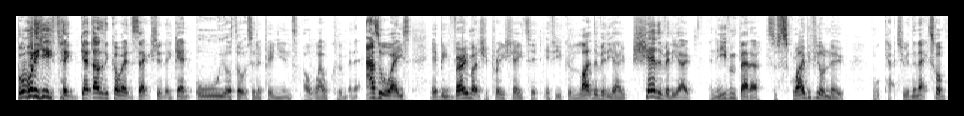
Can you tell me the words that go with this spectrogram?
But what do you think? Get down in the comment section. Again, all your thoughts and opinions are welcome. And as always, it'd be very much appreciated if you could like the video, share the video, and even better, subscribe if you're new, and we'll catch you in the next one.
